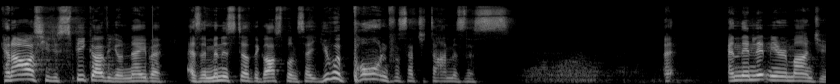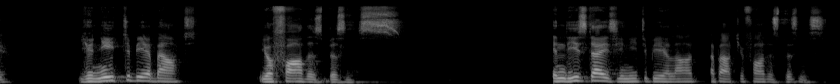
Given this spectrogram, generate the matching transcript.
Can I ask you to speak over your neighbor as a minister of the gospel and say, You were born for such a time as this? And then let me remind you, you need to be about your father's business. In these days, you need to be allowed about your father's business.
